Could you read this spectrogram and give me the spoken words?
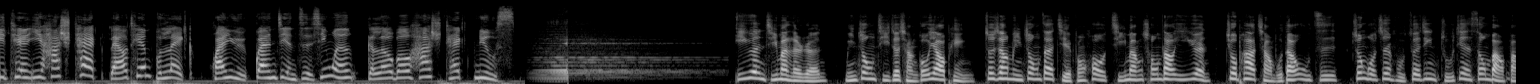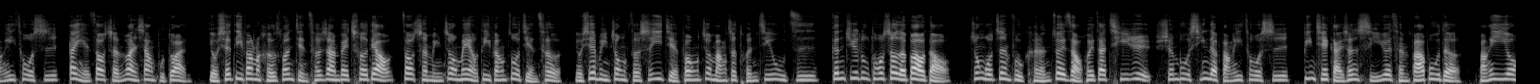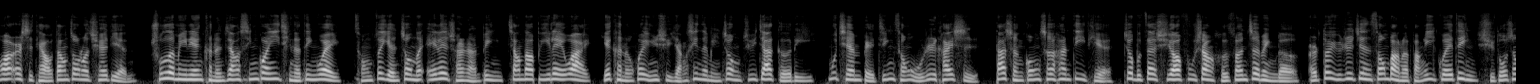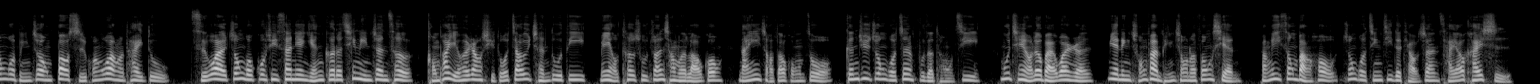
一天一 hashtag 聊天不累，寰宇关键字新闻 global hashtag news。医院挤满了人，民众急着抢购药品。浙江民众在解封后急忙冲到医院，就怕抢不到物资。中国政府最近逐渐松绑防疫措施，但也造成乱象不断。有些地方的核酸检测站被撤掉，造成民众没有地方做检测；有些民众则是一解封就忙着囤积物资。根据路透社的报道，中国政府可能最早会在七日宣布新的防疫措施，并且改善十一月曾发布的防疫优化二十条当中的缺点。除了明年可能将新冠疫情的定位从最严重的 A 类传染病降到 B 类外，也可能会允许阳性的民众居家隔离。目前，北京从五日开始搭乘公车和地铁就不再需要附上核酸证明了。而对于日渐松绑的防疫规定，许多中国民众抱持观望的态度。此外，中国过去三年严格的清零政策，恐怕也会让许多教育程度低、没有特殊专长的劳工难以找到工作。根据中国政府的统计，目前有六百万人面临重返贫穷的风险。防疫松绑后，中国经济的挑战才要开始。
